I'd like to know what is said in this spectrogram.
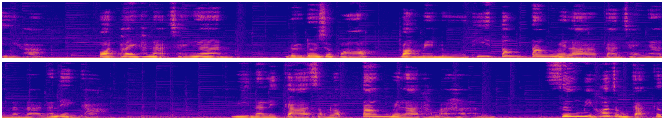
ทีค่ะ ปลอดภัยขณะใช้งาน หรือโดยเฉพาะบางเมนูที่ต้องตั้งเวลาการใช้งานนานๆนั่นเองค่ะ มีนาฬิกาสำหรับตั้งเวลาทำอาหาร ซึ่งมีข้อจำกัดก็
